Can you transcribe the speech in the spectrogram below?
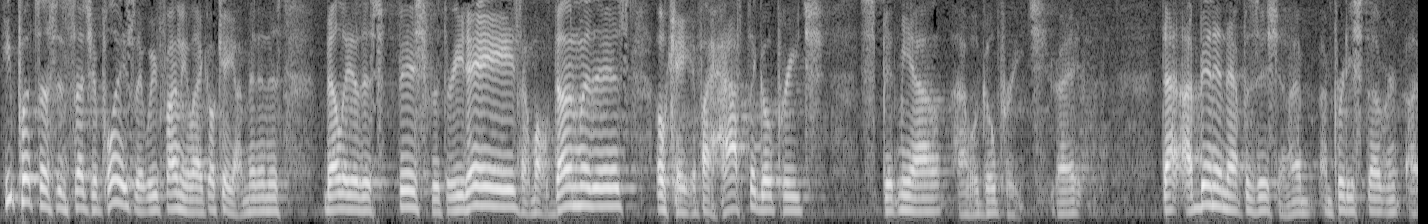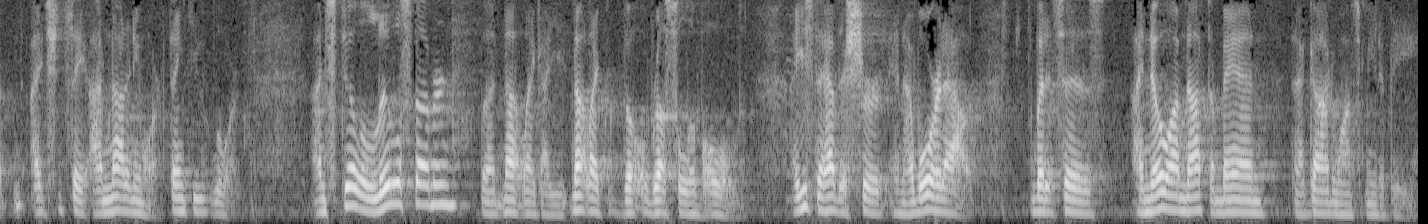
He puts us in such a place that we finally like, okay, I'm in this belly of this fish for three days. I'm all done with this. Okay, if I have to go preach, spit me out. I will go preach, right? That, I've been in that position. I'm, I'm pretty stubborn. I, I should say I'm not anymore. Thank you, Lord. I'm still a little stubborn, but not like I not like the Russell of old. I used to have this shirt and I wore it out, but it says, I know I'm not the man that God wants me to be.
